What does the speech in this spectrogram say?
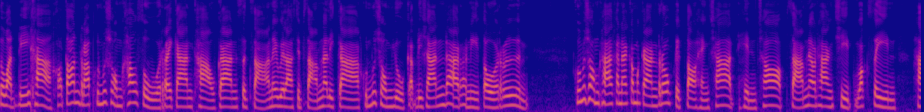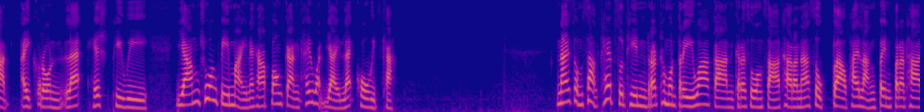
สวัสดีค่ะ ขอต้อนรับคุณผู้ชมเข้าสู่รายการข่าวการศึกษาในเวลา 13 นาฬิกา คุณผู้ชมอยู่กับดิฉัน ดารณีโตรื่น คุณผู้ชมคะ คณะกรรมการโรคติดต่อแห่งชาติเห็นชอบ 3 แนวทางฉีดวัคซีน หัด ไอกรน และ HPV ย้ำช่วงปีใหม่นะคะ ป้องกันไข้หวัดใหญ่และโควิดค่ะ นายสมศักดิ์เทพสุทิน รัฐมนตรีว่าการกระทรวงสาธารณาสุขกล่าวภายหลังเป็นประธาน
